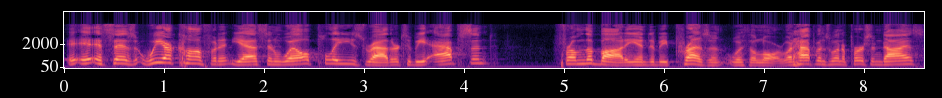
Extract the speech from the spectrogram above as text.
It says, We are confident, yes, and well pleased rather to be absent from the body and to be present with the Lord. What happens when a person dies?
